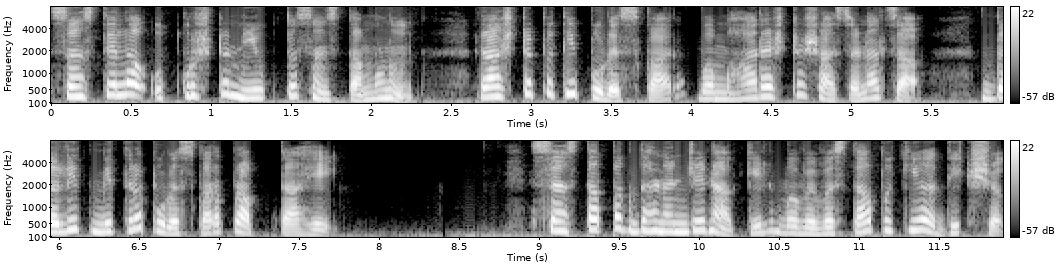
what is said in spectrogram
संस्थेला उत्कृष्ट नियुक्त संस्था म्हणून राष्ट्रपती पुरस्कार व महाराष्ट्र शासनाचा दलित मित्र पुरस्कार प्राप्त आहे. संस्थापक धनंजय नाकील व व्यवस्थापकीय अधीक्षक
